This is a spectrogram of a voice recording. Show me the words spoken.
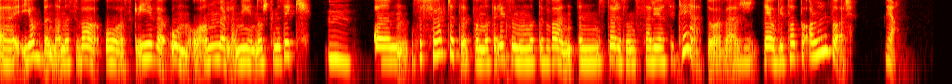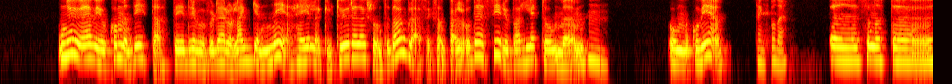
eh, jobben deres var å skrive om og anmelde ny norsk musikk. Mm. Um, så føltes det på en måte litt som om at det var en, en større sånn seriøsitet over det å bli tatt på alvor. Ja. Nå er vi jo kommet dit at de driver og vurderer å legge ned hele kulturredaksjonen til Dagbladet f.eks. Og det sier jo bare litt om, um, mm. om hvor vi er. Tenk på det. Uh, sånn at uh,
